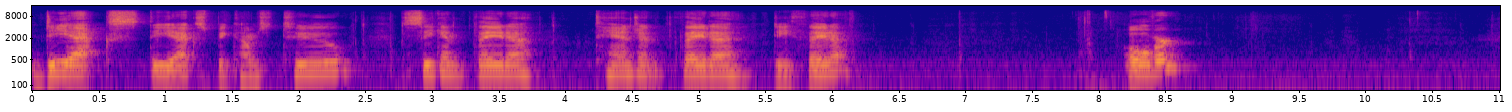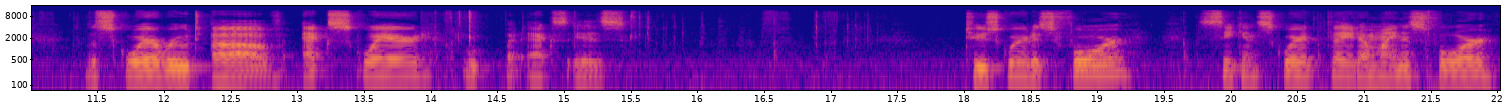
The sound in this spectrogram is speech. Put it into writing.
dx, dx becomes 2 secant theta tangent theta d theta over the square root of x squared, but x is 2 squared is 4. Secant squared theta minus 4.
